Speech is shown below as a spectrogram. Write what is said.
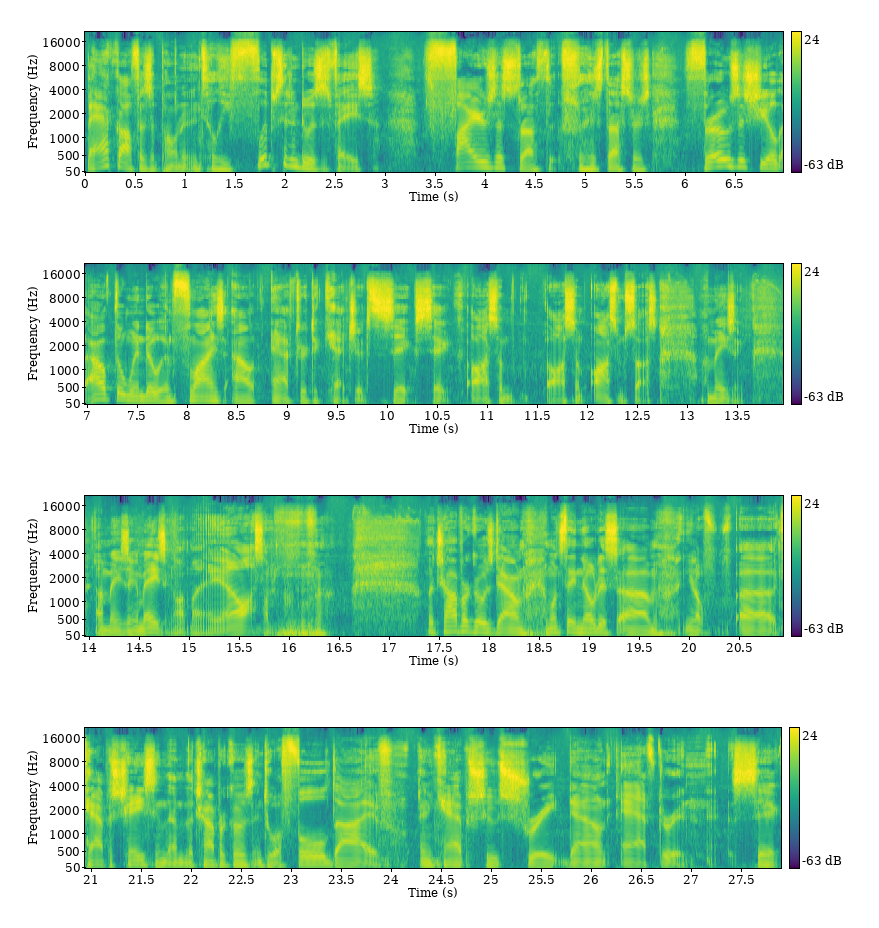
back off his opponent until he flips it into his face, fires his, thrust, his thrusters, throws his shield out the window, and flies out after to catch it. Sick, sick, awesome, awesome, awesome sauce. Amazing, amazing, amazing. Oh my, awesome. the chopper goes down. Once they notice, um, you know, uh, Cap is chasing them, the chopper goes into a full dive, and Cap shoots straight down after it. Sick,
